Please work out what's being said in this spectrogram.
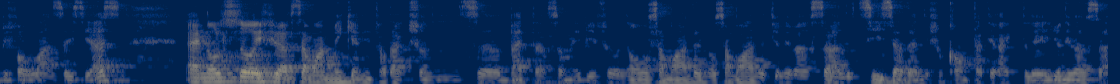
before one says yes and also if you have someone make an introduction is uh, better. So maybe if you know someone that knows someone at universal it's easier than if you contact directly universal.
